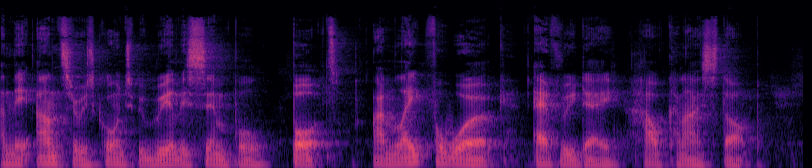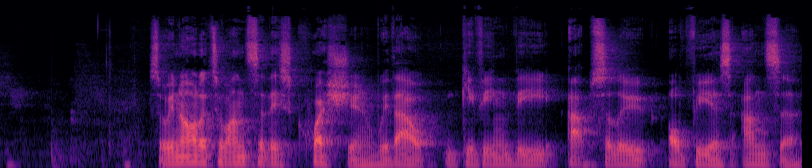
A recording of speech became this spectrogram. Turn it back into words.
and the answer is going to be really simple, but I'm late for work every day. How can I stop? So, in order to answer this question without giving the absolute obvious answer,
